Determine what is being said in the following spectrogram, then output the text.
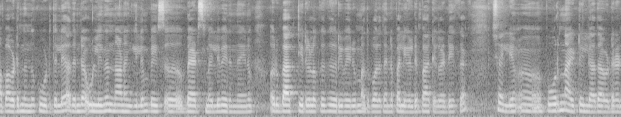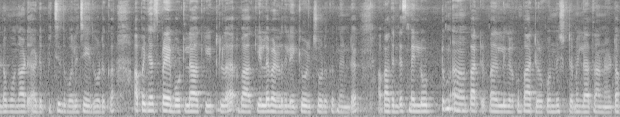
അപ്പോൾ അവിടെ നിന്ന് കൂടുതൽ അതിന്റെ ഉള്ളിൽ നിന്നാണെങ്കിലും ബേസ് ബാഡ് സ്മെല്ല് വരുന്നതിനും ഒരു ബാക്ടീരിയകളൊക്കെ കയറി വരും. അതുപോലെ തന്നെ പല്ലികളുടെയും പാറ്റകളുടെയും ഒക്കെ ശല്യം പൂർണമായിട്ടില്ലാതെ പൂർണമായിട്ടും അവിടെ രണ്ടോ മൂന്നോ അടി അടുപ്പിച്ച് ഇതുപോലെ ചെയ്ത് കൊടുക്കുക. അപ്പോൾ ഞാൻ സ്പ്രേ ബോട്ടിലാക്കിയിട്ടുള്ള ബാക്കിയുള്ള വെള്ളത്തിലേക്ക് ഒഴിച്ചു കൊടുക്കുന്നുണ്ട്. അപ്പോൾ അതിന്റെ സ്മെല്ലൊട്ടും പല്ലികൾക്കും പാറ്റകൾക്കും ഒന്നും ഇഷ്ടമില്ലാത്തതാണ് കേട്ടോ.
